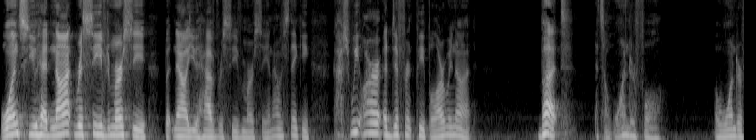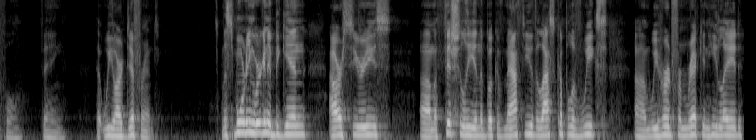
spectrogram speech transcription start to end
Once you had not received mercy, but now you have received mercy. And I was thinking, gosh, we are a different people, are we not? But it's a wonderful, a wonderful thing that we are different. This morning, we're going to begin our series um, officially in the book of Matthew. The last couple of weeks, um, we heard from Rick, and he laid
